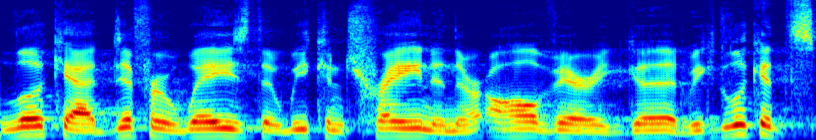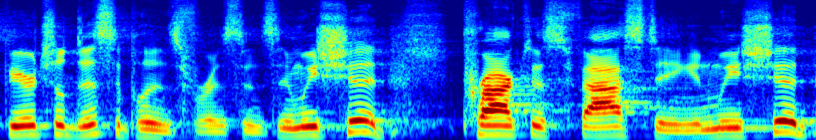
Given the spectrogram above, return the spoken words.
look at different ways that we can train, and they're all very good. We could look at spiritual disciplines, for instance, and we should practice fasting, and we should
